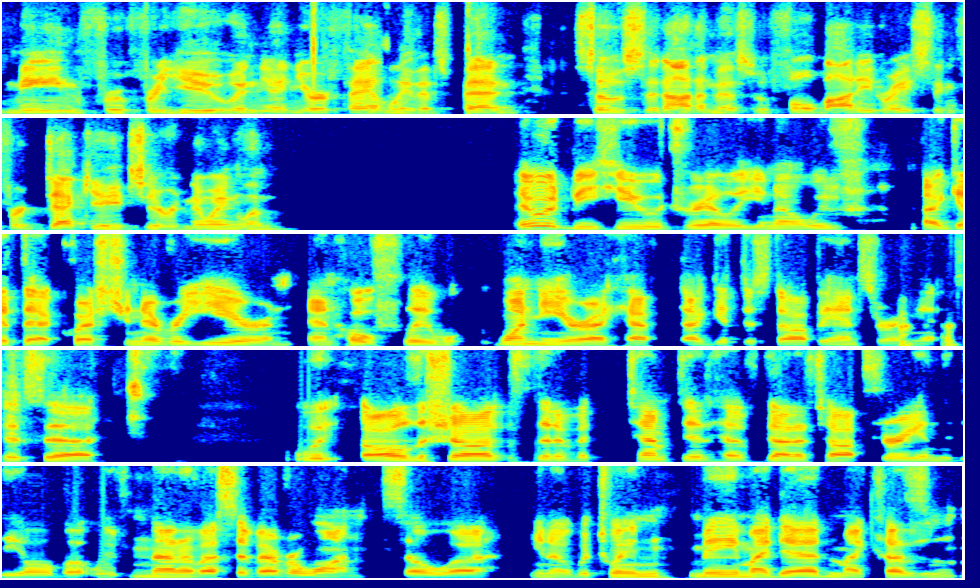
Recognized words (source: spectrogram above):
mean for for you and, and your family that's been so synonymous with full bodied racing for decades here in New England? It would be huge, really. You know, we've I get that question every year, and and hopefully one year I have I get to stop answering it because uh, we all the shows that have attempted have got a top three in the deal, but we've none of us have ever won. So uh, you know, between me, my dad, and my cousin,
